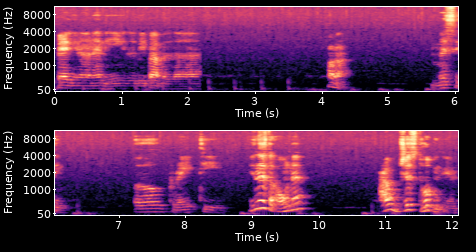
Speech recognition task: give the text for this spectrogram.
begging on her knees to be popular. Hold on. Missing. Oh, great tea. Isn't this the owner? I was just talking to him.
